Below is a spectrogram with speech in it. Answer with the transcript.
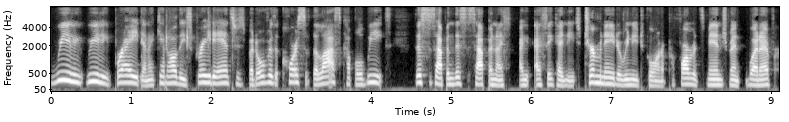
really, really bright and I get all these great answers. But over the course of the last couple of weeks, this has happened, this has happened. I, I, I think I need to terminate or we need to go on a performance management, whatever.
